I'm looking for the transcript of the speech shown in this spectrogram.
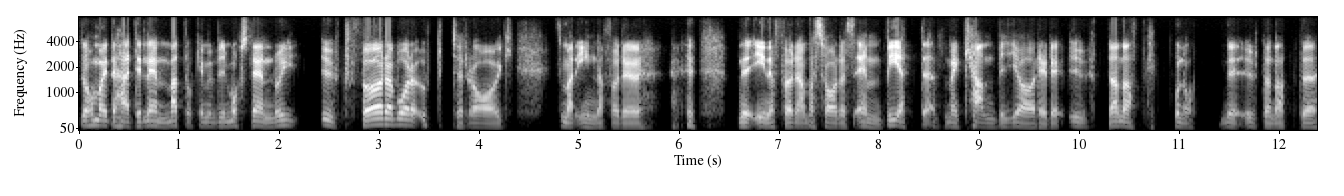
då har man ju det här dilemmat. Okay, men vi måste ändå utföra våra uppdrag som är innanför, det, innanför ambassadens ämbete. Men kan vi göra det utan att, på något, utan att uh,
